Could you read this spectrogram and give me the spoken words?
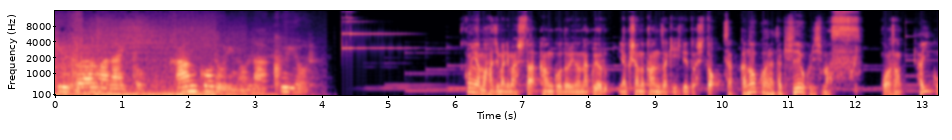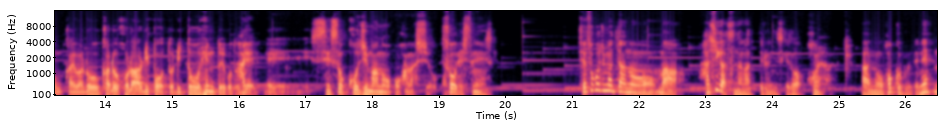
球ドラマナイト閑古鳥の泣く夜今夜も始まりました、観光鳥の泣く夜、役者の神崎秀俊と、作家の小原武史でお送りします。小原さん。はい。今回はローカルホラーリポート離島編ということで、はいえー、瀬底島のお話を。そうですね。瀬底島ってあの、まあ、橋が繋がってるんですけど、はいはい。あの、北部でね、う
